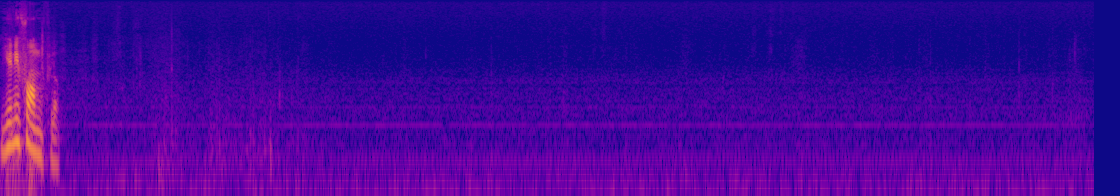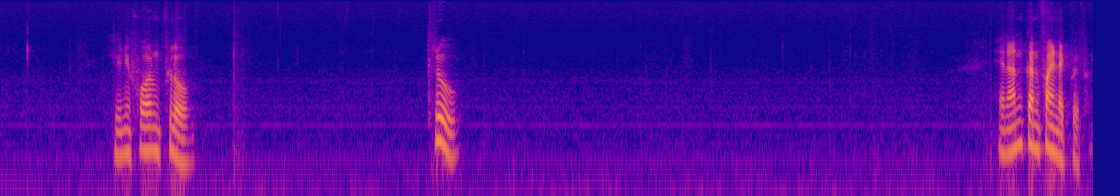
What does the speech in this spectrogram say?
uniform flow. Uniform flow through an unconfined aquifer.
